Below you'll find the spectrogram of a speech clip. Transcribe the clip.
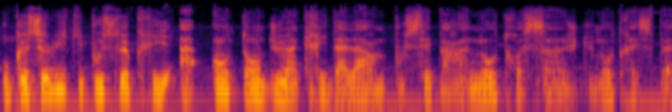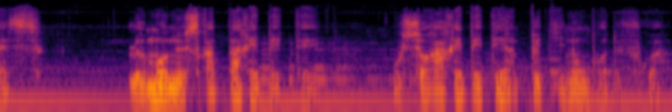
ou que celui qui pousse le cri a entendu un cri d'alarme poussé par un autre singe d'une autre espèce, le mot ne sera pas répété ou sera répété un petit nombre de fois.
